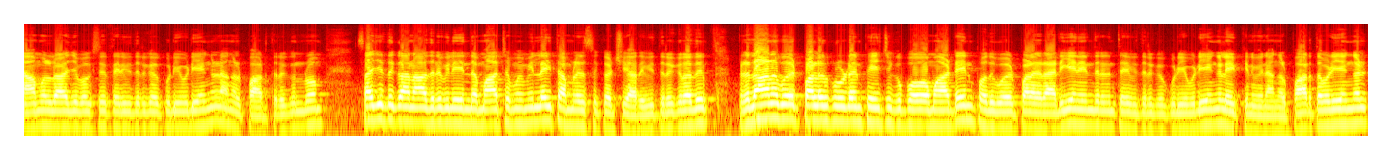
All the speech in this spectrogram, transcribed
நாமல் ராஜபக்சே தெரிவித்திருக்கக்கூடிய விடயங்கள் நாங்கள் பார்த்திருக்கின்றோம். சஜித்துக்கான ஆதரவிலே எந்த மாற்றமும் இல்லை. தமிழரசு கட்சி அறிவித்து தெரிவித்திருக்கிறது. பிரதான வேட்பாளர்களுடன் பேச்சுக்கு போக மாட்டேன். பொது வேட்பாளர் அரியநேந்திரன் தெரிவித்திருக்கக்கூடிய விடயங்கள் ஏற்கனவே நாங்கள் பார்த்த விடயங்கள்.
